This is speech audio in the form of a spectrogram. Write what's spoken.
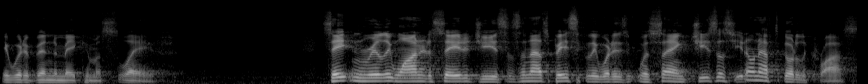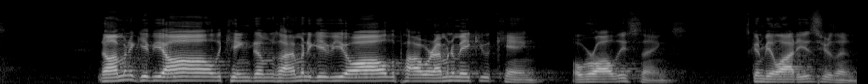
it would have been to make him a slave. Satan really wanted to say to Jesus, and that's basically what he was saying Jesus, you don't have to go to the cross. No, I'm going to give you all the kingdoms. I'm going to give you all the power. I'm going to make you a king over all these things. It's going to be a lot easier than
